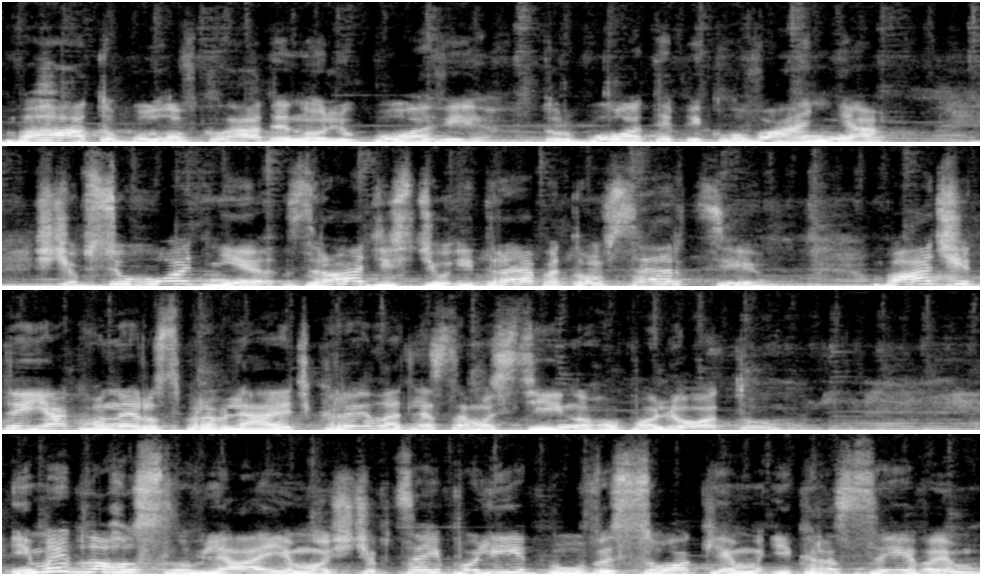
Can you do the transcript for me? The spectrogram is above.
Багато було вкладено любові, турботи, піклування, щоб сьогодні з радістю і трепетом в серці бачити, як вони розправляють крила для самостійного польоту. І ми благословляємо, щоб цей політ був високим і красивим,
